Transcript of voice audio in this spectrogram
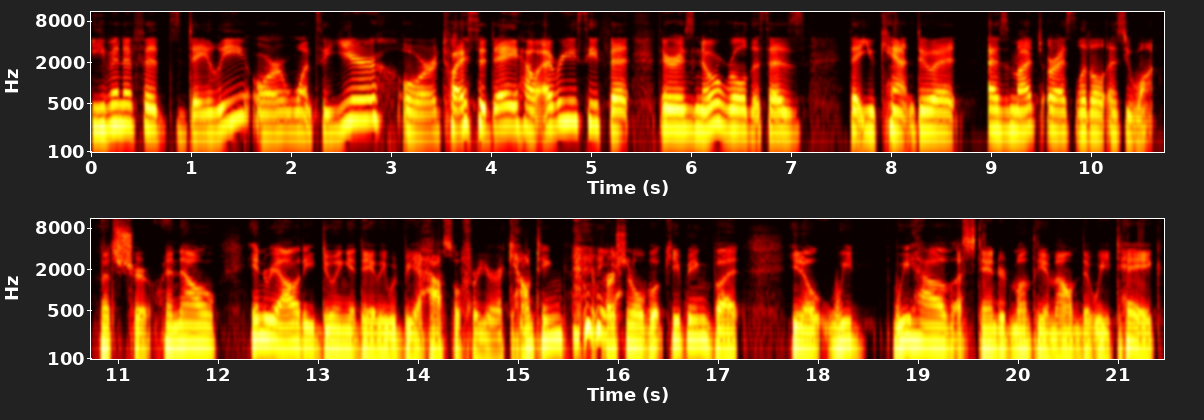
even if it's daily or once a year or twice a day, however you see fit. There is no rule that says that you can't do it as much or as little as you want. That's true. And now, in reality, doing it daily would be a hassle for your accounting, your personal yeah. bookkeeping. But, you know, we we have a standard monthly amount that we take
